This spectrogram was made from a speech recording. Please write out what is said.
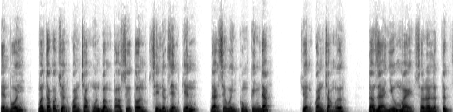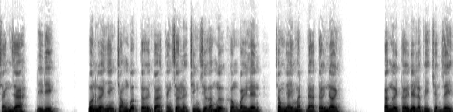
Tiền bối, bọn ta có chuyện quan trọng muốn bẩm báo sư tôn, xin được diện kiến. Đại sư huynh cung kính đáp. Chuyện quan trọng ư. Lão giả nhíu mày, sau đó lập tức tránh ra, đi đi. Bốn người nhanh chóng bước tới tòa thánh sơn ở chính giữa, ngự không bay lên, trong nháy mắt đã tới nơi. Các người tới đây là vì chuyện gì?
